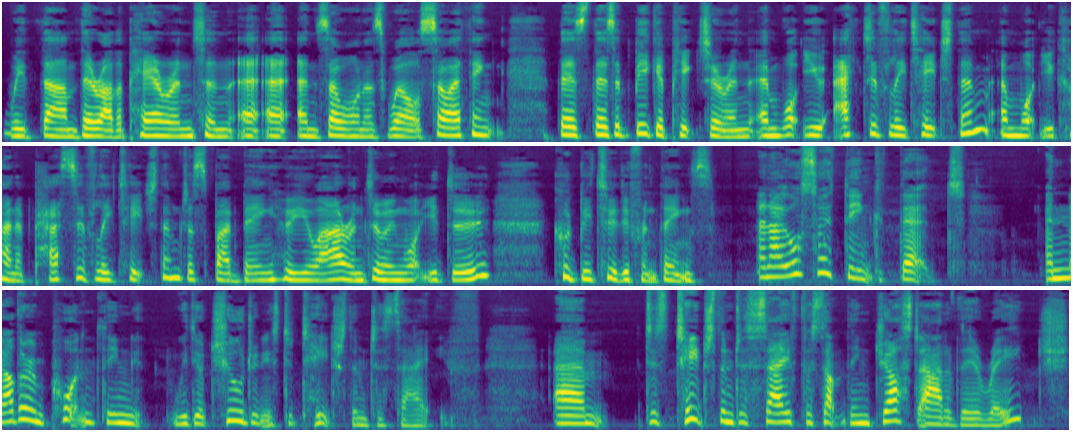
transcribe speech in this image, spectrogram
with um, their other parent and, and and so on as well. So I think there's there's a bigger picture and, and what you actively teach them and what you kind of passively teach them just by being who you are and doing what you do could be two different things. And I also think that another important thing with your children is to teach them to save. Um, to teach them to save for something just out of their reach,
